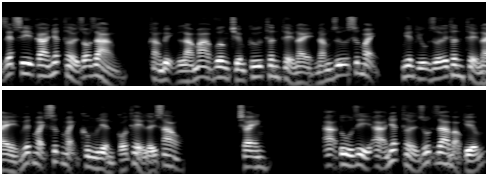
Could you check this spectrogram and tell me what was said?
Jessica nhất thời rõ ràng, khẳng định là ma vương chiếm cứ thân thể này nắm giữ sức mạnh, nghiên cứu dưới thân thể này huyết mạch sức mạnh không liền có thể lấy sao? Tranh ạ tu gì ạ nhất thời rút ra bảo kiếm,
